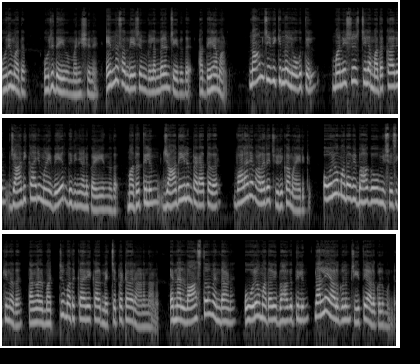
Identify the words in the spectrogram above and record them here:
ഒരു മതം ഒരു ദൈവം മനുഷ്യന് എന്ന സന്ദേശം വിളംബരം ചെയ്തത് അദ്ദേഹമാണ്. നാം ജീവിക്കുന്ന ലോകത്തിൽ മനുഷ്യർ ചില മതക്കാരും ജാതിക്കാരുമായി വേർതിരിഞ്ഞാണ് കഴിയുന്നത്. മതത്തിലും ജാതിയിലും പെടാത്തവർ വളരെ വളരെ ചുരുക്കമായിരിക്കും. ഓരോ മതവിഭാഗവും വിശ്വസിക്കുന്നത് തങ്ങൾ മറ്റു മതക്കാരെക്കാൾ മെച്ചപ്പെട്ടവരാണെന്നാണ്. എന്നാൽ വാസ്തവം എന്താണ്? ഓരോ മതവിഭാഗത്തിലും നല്ല ആളുകളും ചീത്തയാളുകളുമുണ്ട്.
